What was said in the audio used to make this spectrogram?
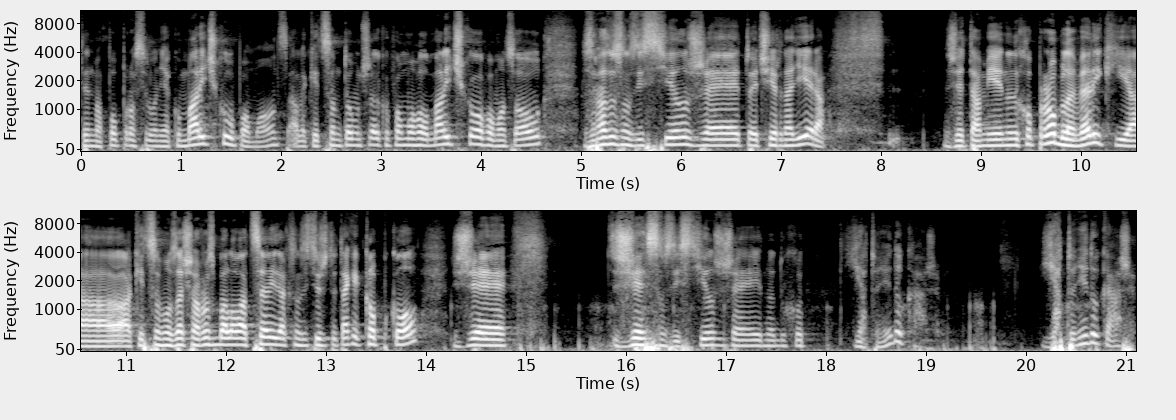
ten ma poprosil o nejakú maličkú pomoc, ale keď som tomu človeku pomohol maličkou pomocou, zrazu som zistil, že to je čierna diera. Že tam je jednoducho problém veľký a, a keď som ho začal rozbalovať celý, tak som zistil, že to je také klopko, že, že som zistil, že jednoducho ja to nedokážem. Ja to nedokážem.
